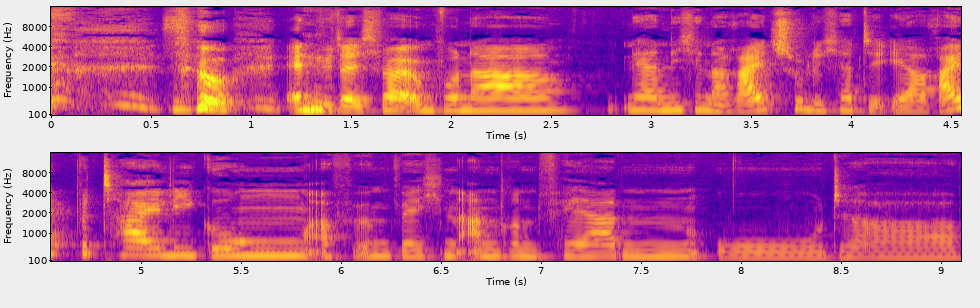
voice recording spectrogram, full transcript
so, entweder ich war irgendwo nah, ja, nicht in der Reitschule, ich hatte eher Reitbeteiligung auf irgendwelchen anderen Pferden oder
